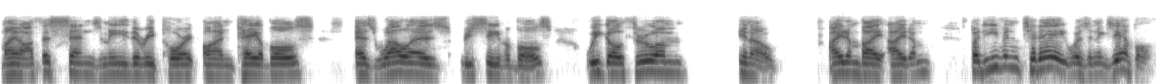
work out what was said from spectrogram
my office sends me the report on payables as well as receivables. We go through them, you know, item by item. But even today was an example.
